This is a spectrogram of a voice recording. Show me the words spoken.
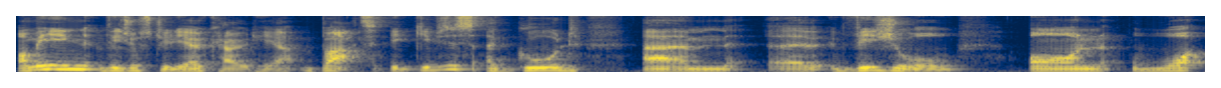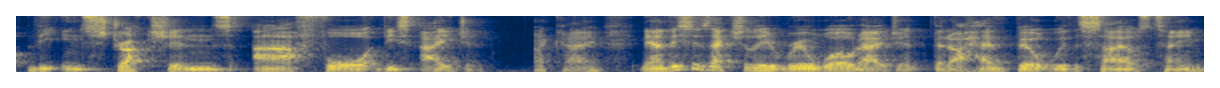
I'm in Visual Studio Code here, but it gives us a good um, uh, visual on what the instructions are for this agent. Okay, now this is actually a real world agent that I have built with the sales team.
